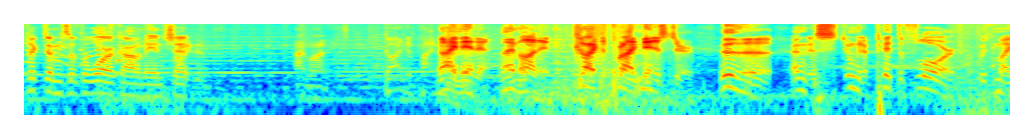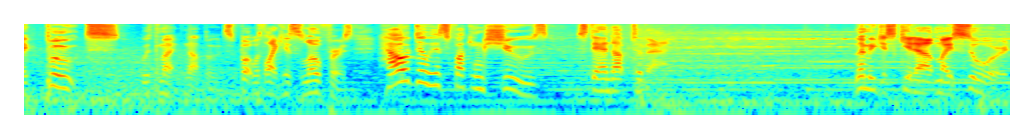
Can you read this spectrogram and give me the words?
victims of the war economy and shit. I'm on it. Guard the Prime I'm in it. I'm on it. Guard the Prime Minister. Ugh, I'm gonna st- I'm gonna pit the floor with my boots, with my not boots, but with like his loafers. How do his fucking shoes stand up to that? Let me just get out my sword.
